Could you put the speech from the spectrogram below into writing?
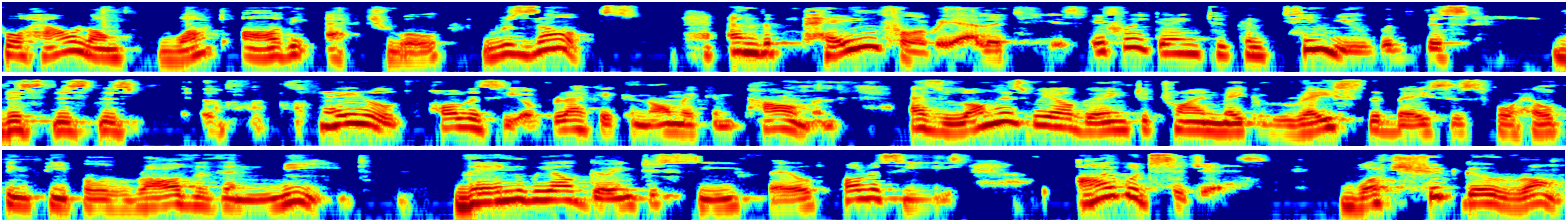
for how long? What are the actual results? And the painful reality is if we're going to continue with this this, this, this uh, failed policy of black economic empowerment, as long as we are going to try and make race the basis for helping people rather than need, then we are going to see failed policies. I would suggest what should go wrong,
